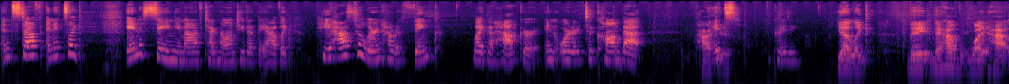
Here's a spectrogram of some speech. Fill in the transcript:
and stuff, and it's like insane the amount of technology that they have. Like he has to learn how to think like a hacker in order to combat Hackers. It's- crazy. Yeah, like they they have white hat.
